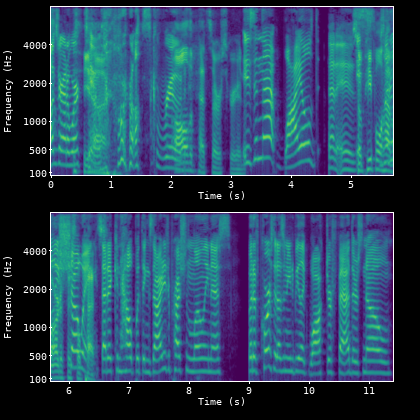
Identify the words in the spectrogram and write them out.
dogs are out of work too. Yeah. We're all screwed. All the pets are screwed. Isn't that wild? that is. So It's people have literally artificial showing pets. that it can help with anxiety, depression, loneliness. But of course, it doesn't need to be like walked or fed. There's no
